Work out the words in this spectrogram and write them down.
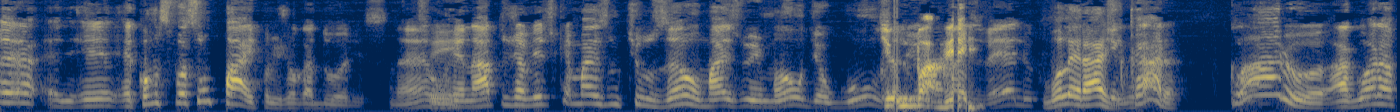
era é, é, como se fosse um pai para os jogadores, né? Sim. O Renato já vejo que é mais um tiozão, mais o irmão de alguns, Tio ali, mais velho. Boleiragem. Porque, né? cara, claro, agora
